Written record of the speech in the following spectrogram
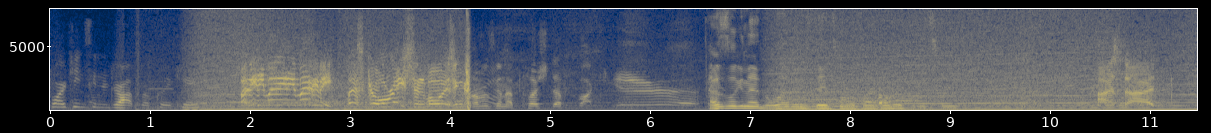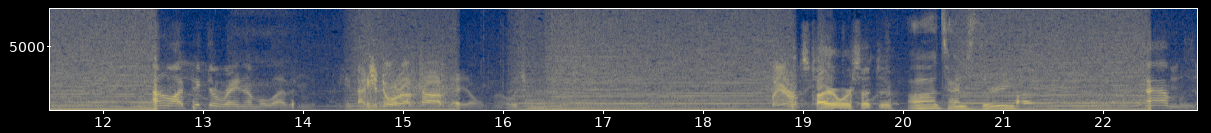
14's gonna drop real quick here. Muggity, muggity, muggity! Let's go racing, boys and girls! I'm just gonna push the fuck. Yeah. I was looking at 11's Daytona 500 this week. High side. I don't know. I picked a random 11. Got your door up top. I don't know which one. Clear. What's tire wear set to? Uh, times three. Ah, I'm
